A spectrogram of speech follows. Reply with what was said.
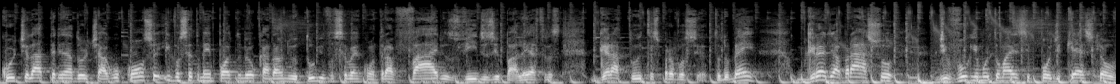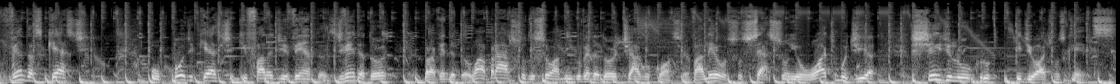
Curte lá, treinador Thiago Consul, e você também pode no meu canal no YouTube, você vai encontrar vários vídeos e palestras gratuitas para você, tudo bem? Grande abraço, divulgue muito mais esse podcast que é o Vendas Cast, o podcast que fala de vendas, de vendedor para vendedor. Um abraço do seu amigo vendedor Thiago Concer. Valeu, sucesso e um ótimo dia, cheio de lucro e de ótimos clientes.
